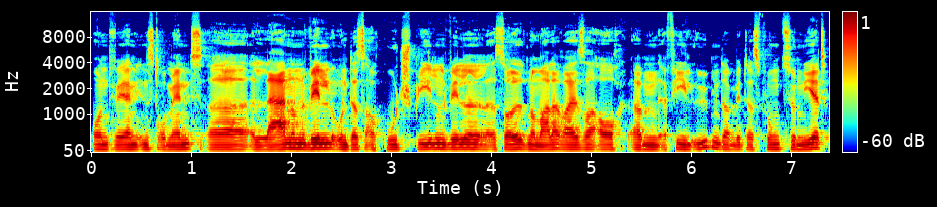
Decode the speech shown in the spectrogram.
Und wer ein Instrument äh, lernen will und das auch gut spielen will, soll normalerweise auch ähm, viel üben, damit das funktioniert.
